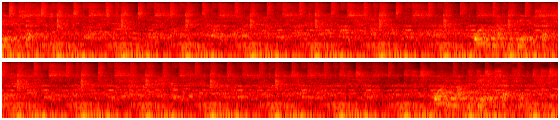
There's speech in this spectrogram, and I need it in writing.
be an exception. Important enough to be an exception. Important enough to be an exception.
